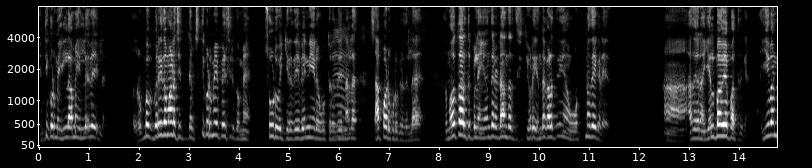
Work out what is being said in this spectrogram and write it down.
சித்தி குடும்பம் இல்லாமல் இல்லவே இல்லை. அது ரொம்ப விபரீதமான சித்தி சித்தி குடும்பமே பேசியிருக்கோமே. சூடு வைக்கிறது வெந்நீரை ஊற்றுறது நல்ல சாப்பாடு கொடுக்கறது இல்ல அது முதத்தாரத்து பிள்ளைங்க வந்து ரெண்டாம் தரத்து சிட்டியோட எந்த காலத்துலையும் ஒட்டினதே கிடையாது. அது நான் இயல்பாகவே பார்த்துருக்கேன். ஈவன்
